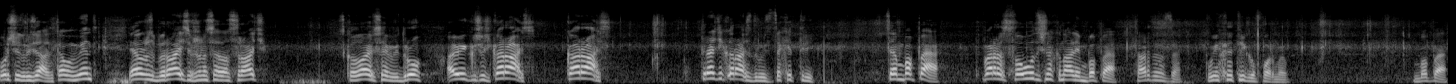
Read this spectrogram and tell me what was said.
Коротше, друзі, такий момент. Я розбираюся, вже на це насрать. Складаю все відро, а він кричить карась! Карась! Третій карась, друзі, це хитрик. Це Мбапе. Тепер Славутич на каналі Мбапе. Шарите за це? Бо він хитрик оформив. Мбапе.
